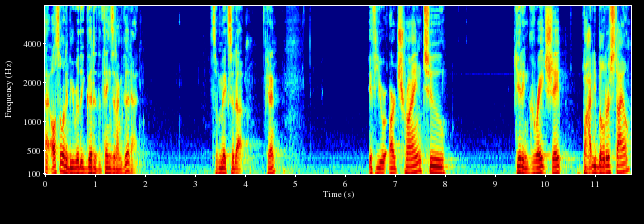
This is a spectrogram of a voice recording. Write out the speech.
I also want to be really good at the things that I'm good at. So mix it up, okay? If you are trying to get in great shape, bodybuilder style,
